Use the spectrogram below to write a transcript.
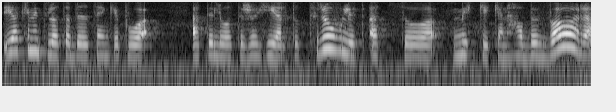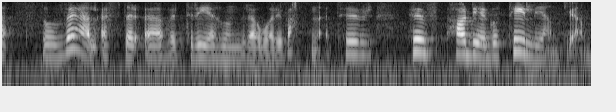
jag kan inte låta bli att tänka på att det låter så helt otroligt att så mycket kan ha bevarats så väl efter över 300 år i vattnet. Hur, hur har det gått till egentligen?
